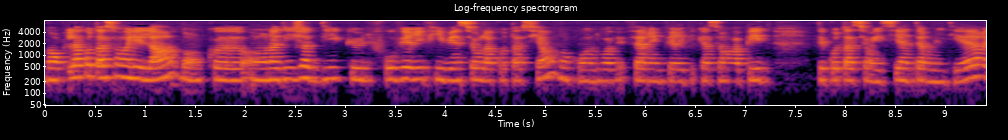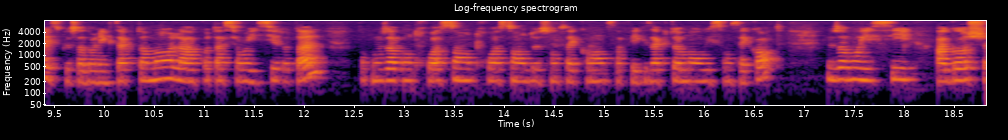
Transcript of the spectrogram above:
Donc la cotation, elle est là. Donc euh, on a déjà dit qu'il faut vérifier bien sûr la cotation. Donc on doit faire une vérification rapide des cotations ici intermédiaires. Est-ce que ça donne exactement la cotation ici totale? Donc nous avons 300, 300, 250, ça fait exactement 850. Nous avons ici à gauche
